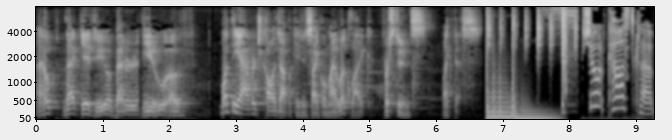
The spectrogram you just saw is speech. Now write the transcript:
I hope that gives you a better view of what the average college application cycle might look like for students like this. Short Cast Club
